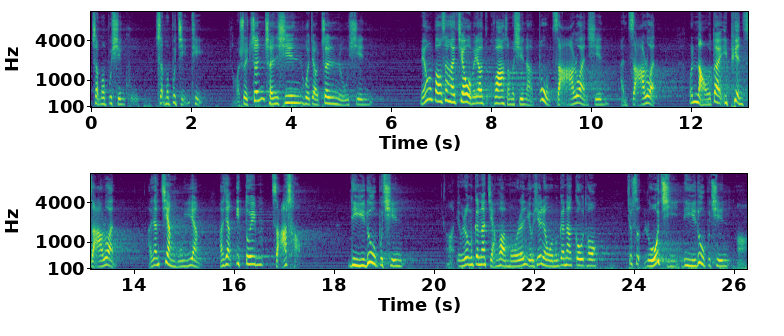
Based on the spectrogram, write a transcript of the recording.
怎么不辛苦？怎么不警惕？啊，所以真诚心或叫真如心。莲花宝上还教我们要发什么心呢？不杂乱心，很杂乱。我脑袋一片杂乱，好像浆糊一样，好像一堆杂草，理路不清。啊，有人我们跟他讲话，某人有些人我们跟他沟通，就是逻辑理路不清啊，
